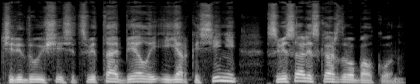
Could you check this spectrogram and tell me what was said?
чередующиеся цвета белый и ярко-синий, свисали с каждого балкона.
